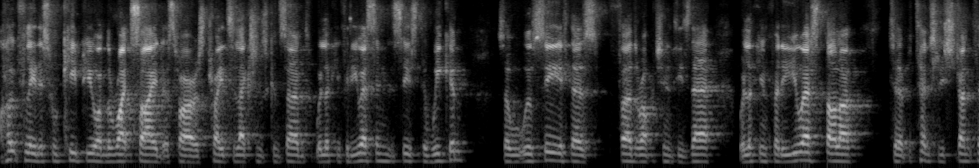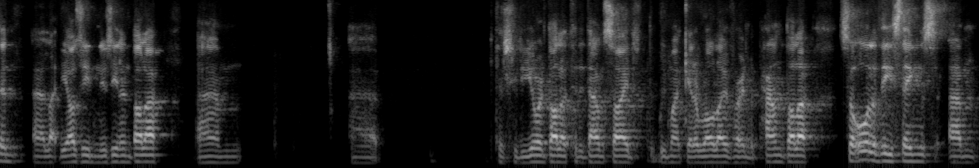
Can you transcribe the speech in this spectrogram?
hopefully this will keep you on the right side as far as trade selection is concerned. We're looking for the US indices to weaken. So we'll see if there's further opportunities there. We're looking for the US dollar to potentially strengthen, uh, like the Aussie and New Zealand dollar. Um, uh, potentially the euro dollar to the downside. We might get a rollover in the pound dollar. So all of these things um,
